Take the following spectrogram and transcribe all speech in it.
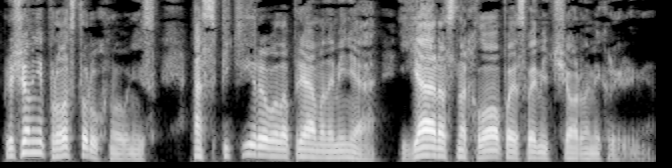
Причем не просто рухнула вниз, а спикировала прямо на меня, яростно хлопая своими черными крыльями.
